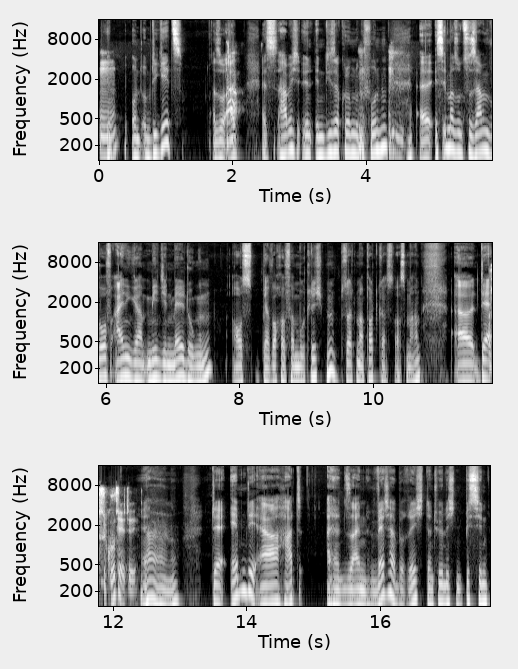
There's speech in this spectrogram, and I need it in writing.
Mhm. Und um die geht's. Also ja. es habe ich in, in, dieser Kolumne gefunden, äh, ist immer so ein Zusammenwurf einiger Medienmeldungen aus der Woche vermutlich. Hm, sollten wir einen Podcast draus machen. Äh, der, das ist eine gute Idee. Ja, ja, ne? Der MDR hat äh, seinen Wetterbericht natürlich ein bisschen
